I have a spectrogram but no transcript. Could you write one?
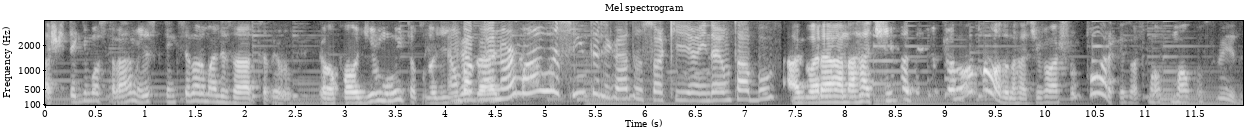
acho que tem que mostrar mesmo, que tem que ser normalizado, sabe? Eu, eu aplaudi muito, eu aplaudi É de um verdade. bagulho normal, assim, tá ligado? Só que ainda é um tabu. Agora, a narrativa dele, que eu não aplaudo, a narrativa eu acho porca, eu acho mal, mal construída.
